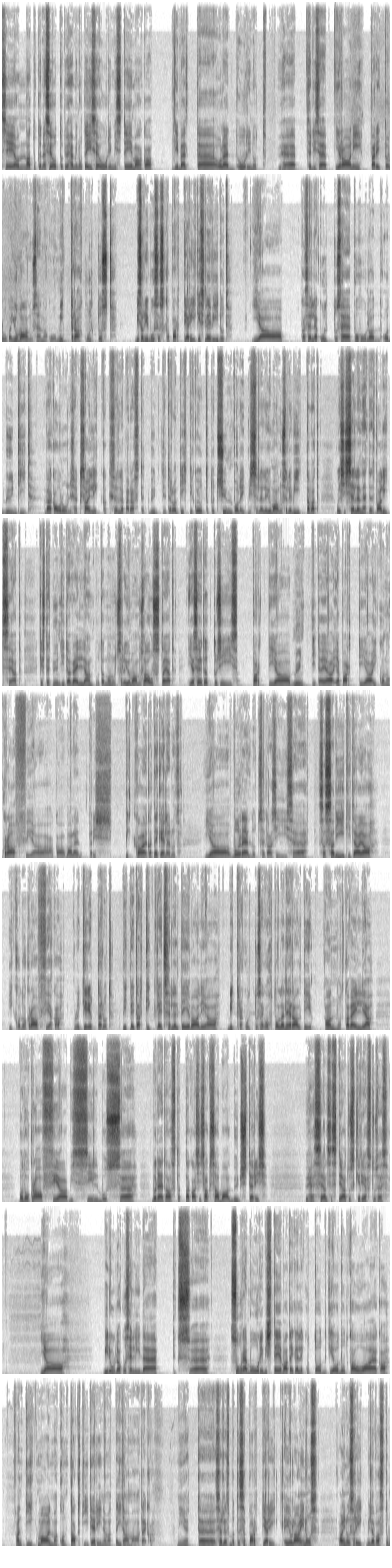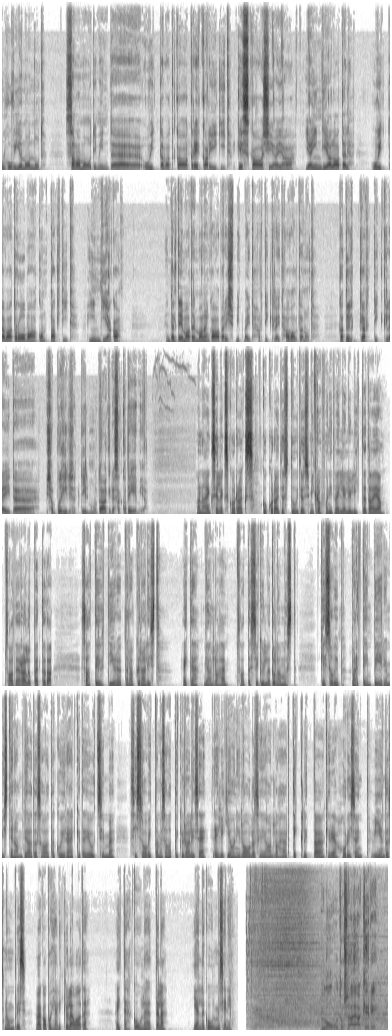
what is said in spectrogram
see on natukene seotud ühe minu teise uurimisteemaga, nimelt äh, olen uurinud ühe sellise Iraani päritoluga jumaluse nagu Mitra kultust, mis oli muuseas ka Partia riigis levinud ja ka selle kultuse puhul on, on mündid väga oluliseks allikaks, sellepärast et müntidel on tihti kujutatud sümboleid, mis sellele jumalusele viitavad, või siis sellele, et need valitsejad, kes need mündid on välja andnud, on olnud selle jumaluse austajad ja seetõttu siis Partia müntide ja, ja Partia ikonograafiaga ma olen päris pikka aega tegelenud ja võrrelnud seda siis äh, sassaniidide aja ikonograafiaga, olen kirjutanud mitmeid artikleid sellel teemal ja mitrakultuse kohta olen eraldi andnud ka välja monograafia, mis ilmus äh, mõned aastad tagasi Saksamaal Münsteris ühes sealses teaduskirjastuses. Ja minu nagu selline üks äh, suurem uurimisteema tegelikult ongi olnud kaua aega antiikmaailma kontaktid erinevate idamaadega. nii et äh, selles mõttes see Partia riik ei ole ainus, ainus riik, mille vastu mul huvi on olnud, samamoodi mind äh, huvitavad ka Kreeka riigid Kesk-Aasia ja, ja India aladel, huvitavad Rooma kontaktid Indiaga. Nendel teemadel ma olen ka päris mitmeid artikleid avaldanud, ka tõlkeartikleid, mis on põhiliselt ilmunud ajakirjas Akadeemia on aeg selleks korraks Kuku raadio stuudios mikrofonid välja lülitada ja saade ära lõpetada. saatejuht Tiia Rööp tänab külalist. aitäh, Jaan Lahe, saatesse külla tulemast. kes soovib Partei impeeriumist enam teada saada, kui rääkida jõudsime, siis soovitame saatekülalise religiooniloolase Jaan Lahe artiklit ajakirja Horisont viiendas numbris. väga põhjalik ülevaade. aitäh kuulajatele, jälle kuulmiseni! loodusajakiri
